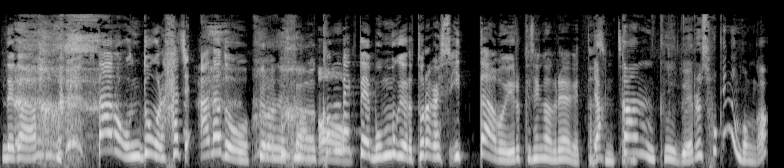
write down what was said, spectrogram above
내가 따로 운동을 하지 않아도 그러니까 컴백 어. 때 몸무게로 돌아갈 수 있다 뭐 이렇게 생각을 해야겠다. 약간 진짜. 그 뇌를 속이는 건가?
